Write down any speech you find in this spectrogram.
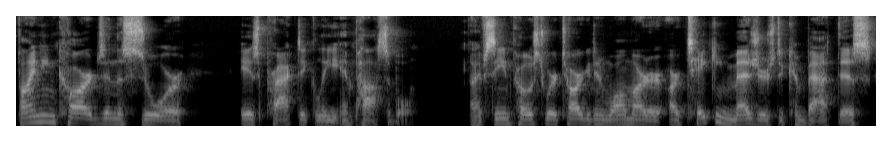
finding cards in the store is practically impossible. I've seen posts where Target and Walmart are, are taking measures to combat this.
